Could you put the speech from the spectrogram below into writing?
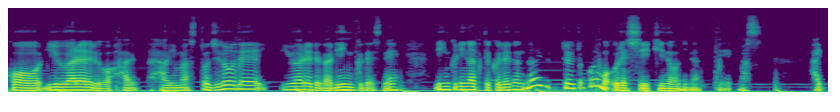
こう URL を貼りますと、自動で URL がリンクですね、リンクになってくれるんだというところも嬉しい機能になっています。はい。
